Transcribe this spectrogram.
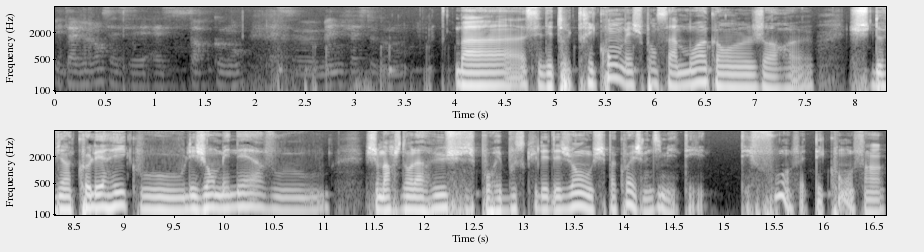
Et ta violence, elle, elle sort comment? Elle se manifeste comment? Bah, c'est des trucs très cons, mais je pense à moi quand, genre, euh, je deviens colérique ou les gens m'énervent ou je marche dans la rue, je, pourrais bousculer des gens ou je sais pas quoi, et je me dis, mais t'es, fou en fait, t'es con, enfin,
